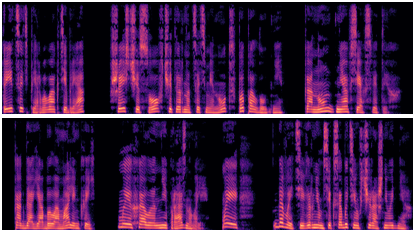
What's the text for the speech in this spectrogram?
31 октября в 6 часов 14 минут пополудни, канун Дня всех святых. Когда я была маленькой, мы Хэллоуин не праздновали. Мы... Давайте вернемся к событиям вчерашнего дня.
